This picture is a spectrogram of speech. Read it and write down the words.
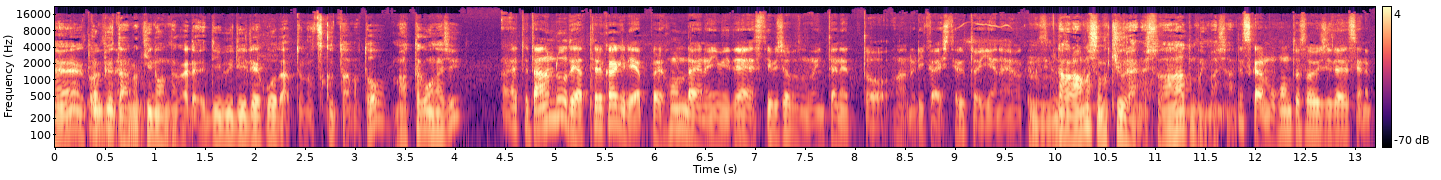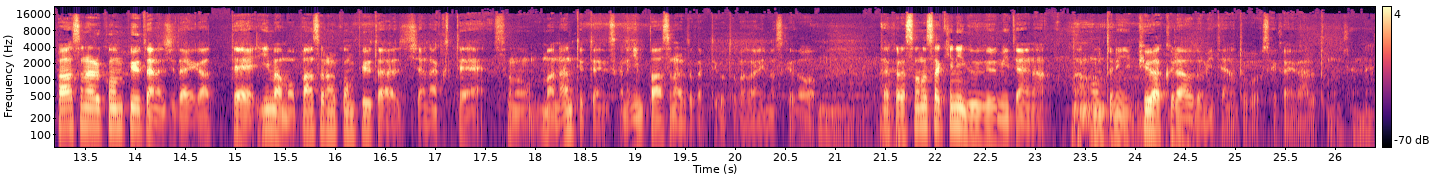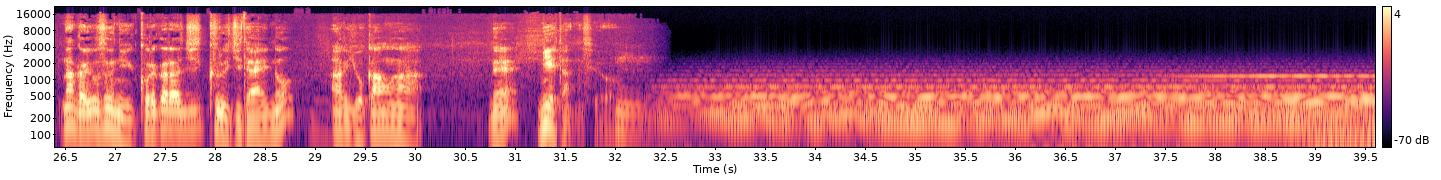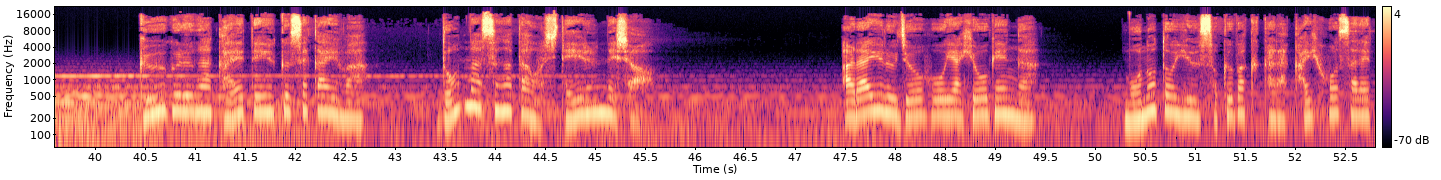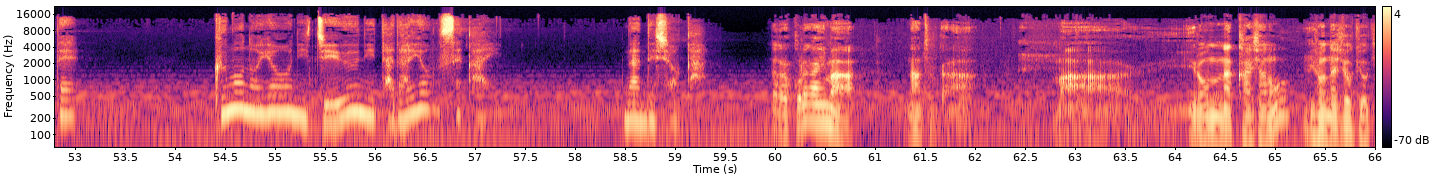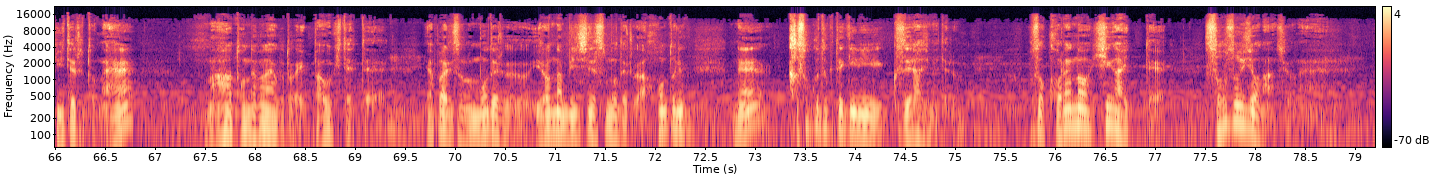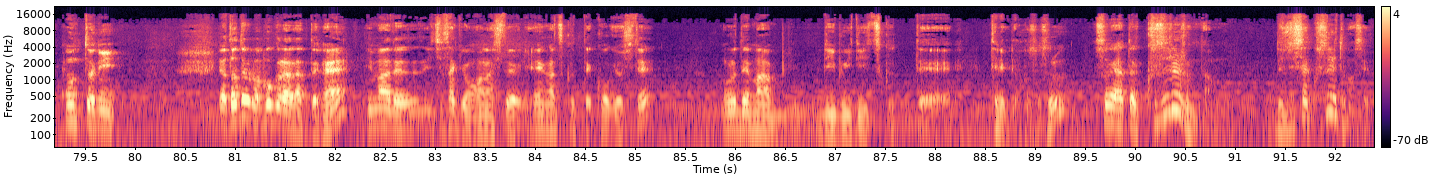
ね、コンピューターの機能の中で DVD レコーダーっていうのを作ったのと全く同じ？ああやってダウンロードやってる限りやっぱり本来の意味でスティーブ・ジョブズのインターネットをあの理解してるとは言えないわけですよ、うん。だからあの人も旧来の人だなと思いましたね。ですからもう本当そういう時代ですよね。パーソナルコンピューターの時代があって今もうパーソナルコンピューターじゃなくてそのまあなんて言ったらいいんですかね。インパーソナルとかっていう言葉がありますけど、だからその先に Google みたいな、あの本当にピュアクラウドみたいなところ世界があると思うんですよね。なんか要するにこれからじ来る時代のある予感がね見えたんですよ、Google がてゆく世界はどんな姿をしているんでしょう。あらゆる情報や表現が物という束縛から解放されて雲のように自由に漂う世界なんでしょうか。だからこれが今なんていうのかな。まあいろんな会社のいろんな状況を聞いてるとねまあとんでもないことがいっぱい起きてて、やっぱりそのモデルいろんなビジネスモデルが本当にね加速度的に崩れ始めてる、そうこれの被害って想像以上なんですよね。本当に。いや例えば僕らだってね今まで一応さっきもお話ししたように映画作って興行してそれでまあ DVD 作ってテレビで放送する。それやったら崩れるんだもん。で実際崩れてますよ。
